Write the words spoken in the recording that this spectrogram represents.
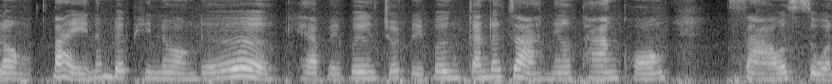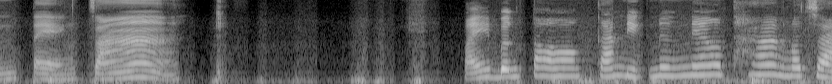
ล่องไต่น้ำเด้อพี่น้องเด้อแคบไปเบิ่งจดไปเบิ่งกันเด้อจ้าแนวทางของ สาวสวนแตงจ้า ไปเบิ่งต่อกันอีกหนึ่งแนวทางเนาะจ้า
